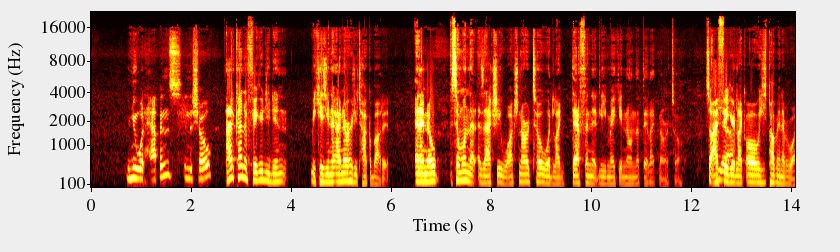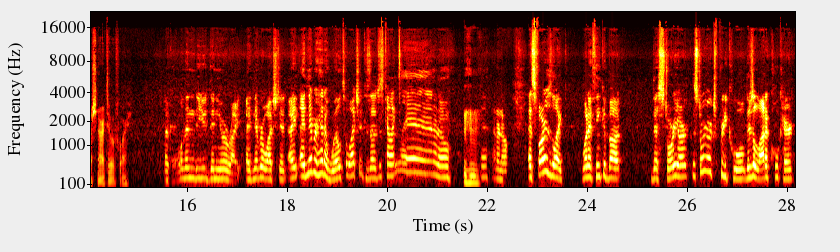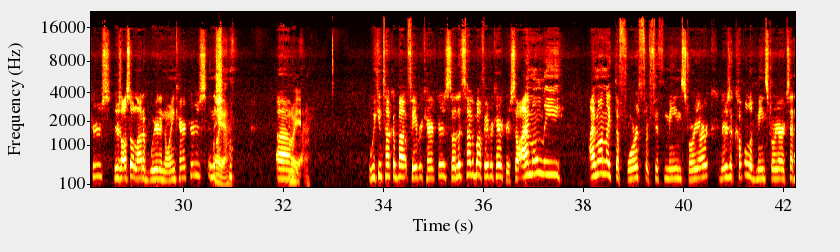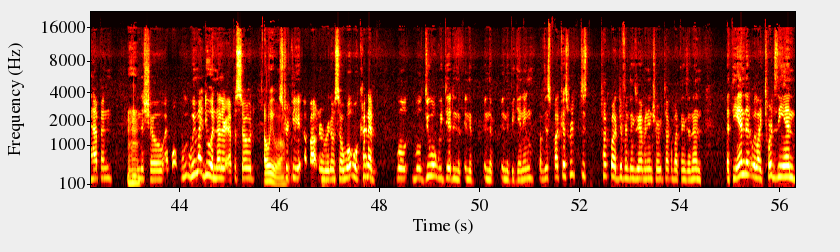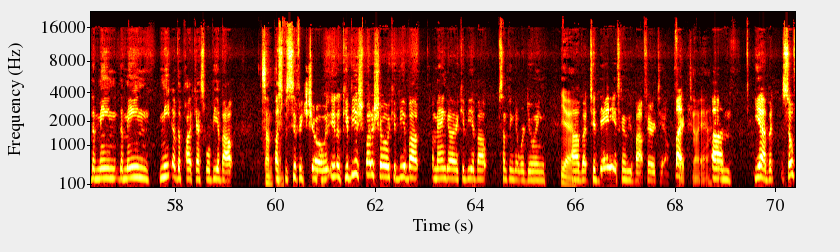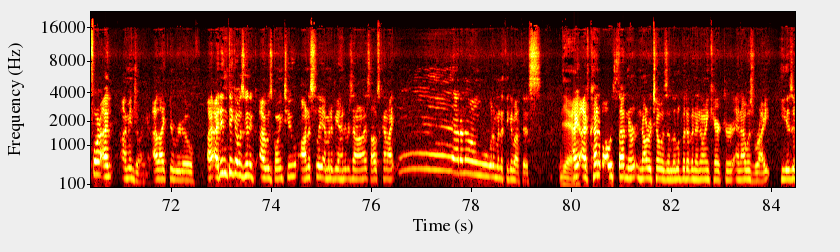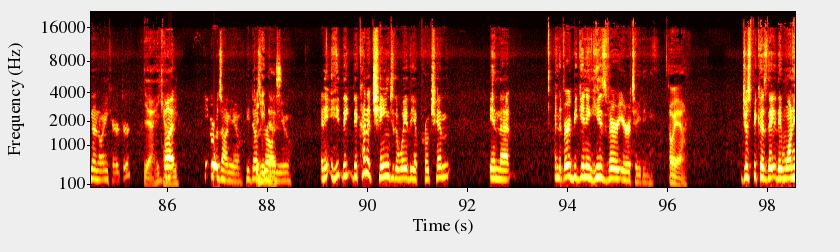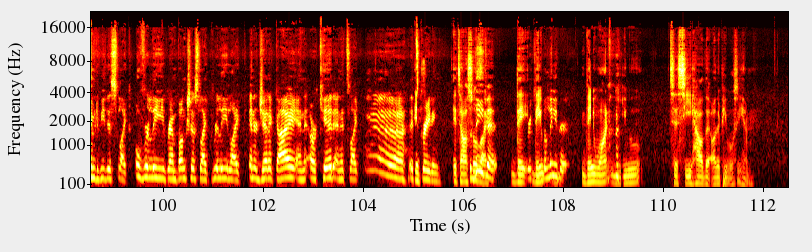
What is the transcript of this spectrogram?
knew what happens in the show. I had kind of figured you didn't because you know I never heard you talk about it, and I know someone that has actually watched Naruto would like definitely make it known that they like Naruto. So I yeah. figured like, oh, he's probably never watched Naruto before. Okay, well then you then you were right. I'd never watched it. I I'd never had a will to watch it because I was just kind of like, eh, I don't know. Mm-hmm. Eh, I don't know. As far as like what I think about the story arc, the story arc's pretty cool. There's a lot of cool characters. There's also a lot of weird, annoying characters in the oh, show. Yeah. Um, oh yeah. we can talk about favorite characters. So let's talk about favorite characters. So I'm only I'm on like the fourth or fifth main story arc. There's a couple of main story arcs that happen mm-hmm. in the show. We might do another episode. Oh, we will strictly about Naruto. So what we'll kind of we'll we'll do what we did in the in the in the in the beginning of this podcast. We just talk about different things. We have an intro. We talk about things, and then at the end, like towards the end, the main the main meat of the podcast will be about something a specific show. It, it could be about a show. It could be about a manga. It could be about something that we're doing. Yeah. Uh, but today it's going to be about Fairy Tail. But Fairy Tail, yeah. Um, yeah, but so far I I'm enjoying it. I like Naruto. I, I didn't think I was gonna I was going to. Honestly, I'm gonna be 100 percent honest. I was kind of like, eh, I don't know what I'm gonna think about this. Yeah. I, have kind of always thought Naruto was a little bit of an annoying character, and I was right. He is an annoying character. Yeah, he can but be. he grows on you. He does he grow does. on you, and he, he they, they kind of change the way they approach him. In that, in the very beginning, he is very irritating. Oh yeah. Just because they, they want him to be this like overly rambunctious, like really like energetic guy and or kid, and it's like, yeah, it's, it's grating. It's also believe like it. They Ricky, they believe it. They want you to see how the other people see him.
